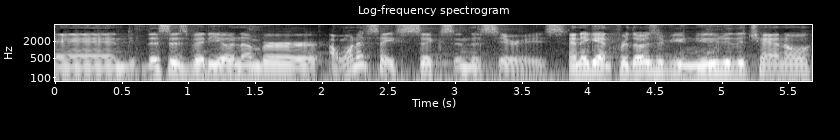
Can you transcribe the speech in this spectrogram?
And this is video number, I want to say six in this series. And again, for those of you new to the channel,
